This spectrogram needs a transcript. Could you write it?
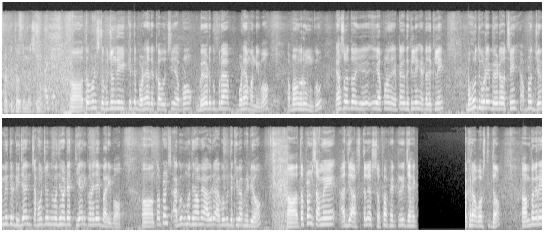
ଥାର୍ଟି ଥାଉଜେଣ୍ଡ ଆସିବ ତ ଆପଣ ଦେଖୁଛନ୍ତି କେତେ ବଢ଼ିଆ ଦେଖାହେଉଛି ଆପଣ ବେଡ଼୍କୁ ପୁରା ବଢ଼ିଆ ମାନିବ ଆପଣଙ୍କ ରୁମ୍କୁ ଏହା ସହିତ ଇଏ ଆପଣ ଏଟା ଦେଖିଲେ ଏଟା ଦେଖିଲେ ବହୁତ ଗୁଡ଼ିଏ ବେଡ଼୍ ଅଛି ଆପଣ ଯେମିତି ଡିଜାଇନ୍ ଚାହୁଁଛନ୍ତି ମଧ୍ୟ ଏଇଟା ତିଆରି କରାଯାଇପାରିବ ତ ଫ୍ରେଣ୍ଡସ୍ ଆଗକୁ ମଧ୍ୟ ଆମେ ଆହୁରି ଆଗକୁ ଦେଖିବା ଭିଡ଼ିଓ ତ ଫ୍ରେଣ୍ଡସ୍ ଆମେ ଆଜି ଆସୁଥିଲେ ସୋଫା ଫ୍ୟାକ୍ଟ୍ରି ଯାହାକି ପାଖରେ ଅବସ୍ଥିତ ଆମ ପାଖରେ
